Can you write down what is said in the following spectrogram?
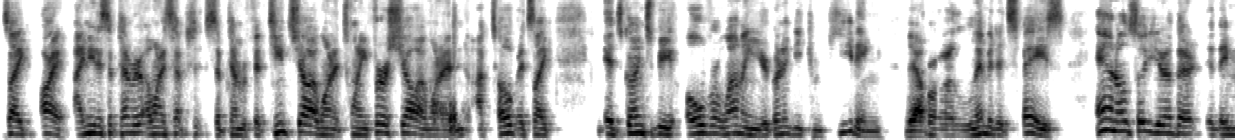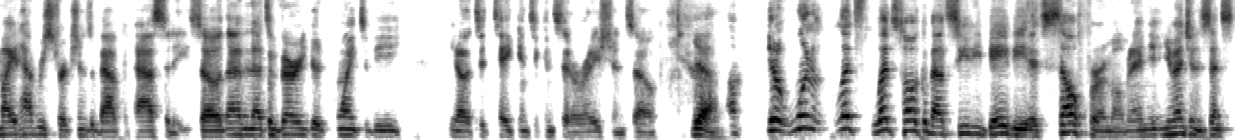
It's like, all right, I need a September. I want a September 15th show. I want a 21st show. I want an October. It's like, it's going to be overwhelming. You're going to be competing yep. for a limited space. And also, you know, they might have restrictions about capacity. So that, that's a very good point to be, you know, to take into consideration. So, yeah. Um, you know, one let's let's talk about CD Baby itself for a moment. And you, you mentioned since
